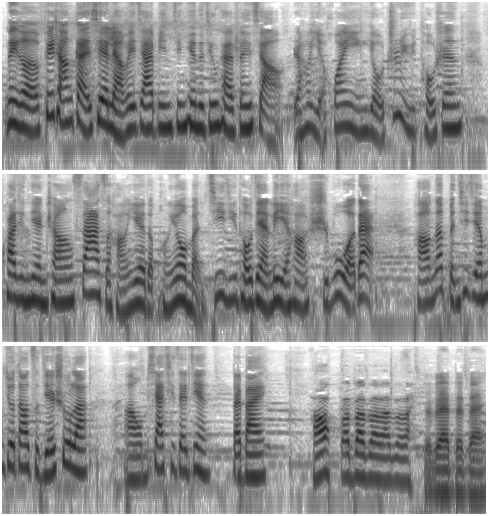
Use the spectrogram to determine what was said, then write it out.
那个非常感谢两位嘉宾今天的精彩分享。然后也欢迎有志于投身跨境电商 SaaS 行业的。朋友们，积极投简历哈，时不我待。好，那本期节目就到此结束了啊，我们下期再见，拜拜。好，拜拜拜拜拜拜拜拜拜拜。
